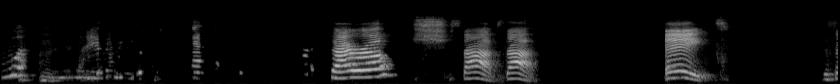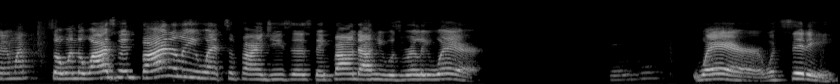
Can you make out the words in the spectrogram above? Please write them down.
What? Cairo? Shh, stop, stop. Eight. The same one. So when the wise men finally went to find Jesus, they found out he was really where? Where? What city?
